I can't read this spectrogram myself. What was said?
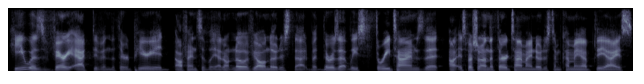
He was very active in the third period offensively. I don't know if y'all noticed that, but there was at least three times that, uh, especially on the third time, I noticed him coming up the ice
